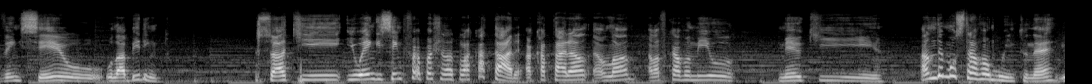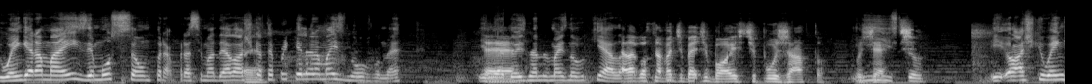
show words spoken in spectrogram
vencer o, o labirinto. Só que. E o Aang sempre foi apaixonado pela Katara. A Katara, ela, ela ficava meio. meio que. Ela não demonstrava muito, né? E o Aang era mais emoção pra, pra cima dela. Acho É. que até porque ele era mais novo, né? Ele é, É. dois anos mais novo que ela. Ela gostava de bad boys, tipo o Jato. O Jet. E eu acho que o Eng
